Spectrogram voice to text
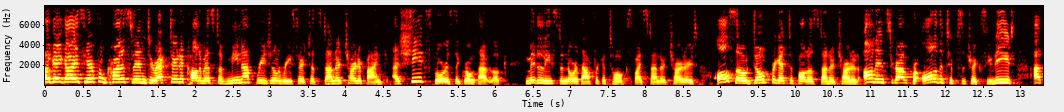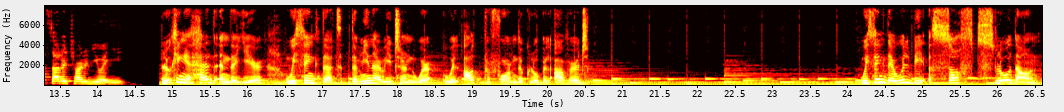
Okay, guys, here from Carla Slim, Director and Economist of MENAP Regional Research at Standard Chartered Bank, as she explores the growth outlook. Middle East and North Africa talks by Standard Chartered. Also, don't forget to follow Standard Chartered on Instagram for all of the tips and tricks you need at Standard Chartered. UAE. Looking ahead in the year, we think that the MENA region will outperform the global average. We think there will be a soft slowdown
